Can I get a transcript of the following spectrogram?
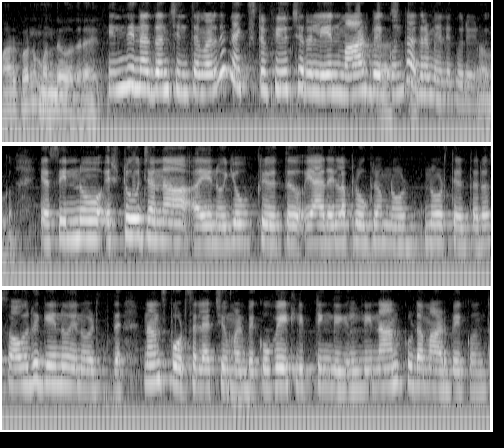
ಮಾಡ್ಕೊಂಡು ಮುಂದೆ ಹೋದ್ರೆ ಆಯ್ತು. ಹಿಂದಿನದನ್ನ ಚಿಂತೆ ಮಾಡಿದ್ರೆ ನೆಕ್ಸ್ಟ್ ಫ್ಯೂಚರ್ ಅಲ್ಲಿ ಏನ್ ಮಾಡ್ಬೇಕು ಅಂತ ಅದ್ರ ಮೇಲೆ ಗುರಿ ಇರಬೇಕು ಎಸ್ ಇನ್ನು ಎಷ್ಟೋ ಜನ ಏನು ಯುವಕ ಯಾರೆಲ್ಲ ಪ್ರೋಗ್ರಾಮ್ ನೋಡ್ ನೋಡ್ತಿರ್ತಾರೋ ಸೊ ಅವ್ರಿಗೇನು ಏನೋ ಇರ್ತದೆ. ನಾನು ಸ್ಪೋರ್ಟ್ಸ್ ಅಲ್ಲಿ ಅಚೀವ್ ಮಾಡಬೇಕು ವೇಟ್ ಲಿಫ್ಟಿಂಗ್ ಇಲ್ಲಿ ನಾನ್ ಕೂಡ ಮಾಡ್ಬೇಕು ಅಂತ.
